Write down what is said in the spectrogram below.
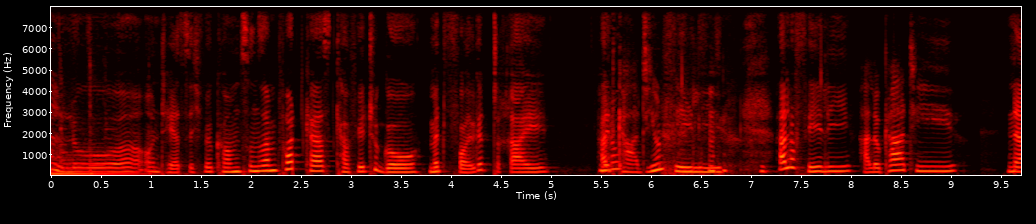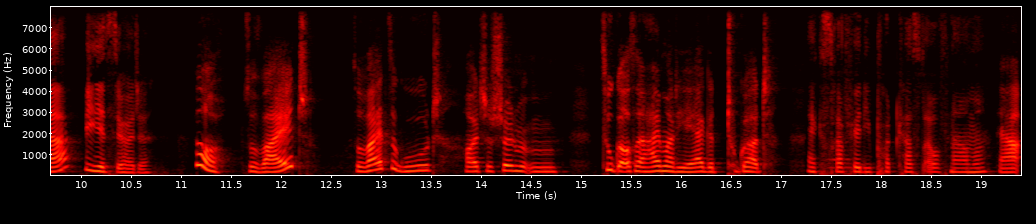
Hallo und herzlich willkommen zu unserem Podcast Café to Go mit Folge 3. Hallo. Mit Kati und Feli. Hallo Feli. Hallo Kati. Na, wie geht's dir heute? Ja, soweit. Soweit, so gut. Heute schön mit dem Zug aus der Heimat hierher getuckert. Extra für die Podcastaufnahme. Ja,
